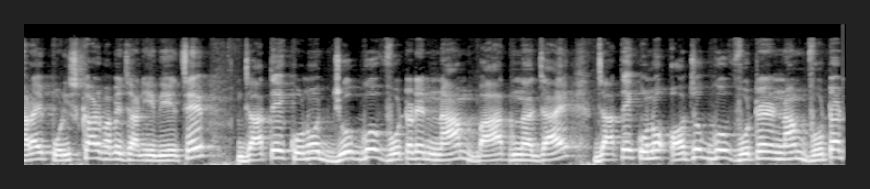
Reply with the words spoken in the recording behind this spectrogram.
ধারায় পরিষ্কারভাবে জানিয়ে দিয়েছে, যাতে কোনো যোগ্য ভোটারের নাম বাদ না যায়, যাতে কোনো অযোগ্য ভোটারের নাম ভোটার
